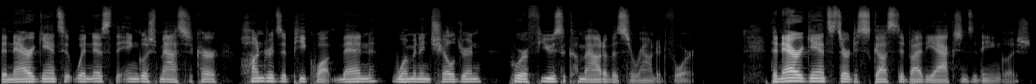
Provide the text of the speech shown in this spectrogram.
the Narragansett witnessed the English massacre hundreds of Pequot men, women, and children who refused to come out of a surrounded fort. The Narragansetts are disgusted by the actions of the English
